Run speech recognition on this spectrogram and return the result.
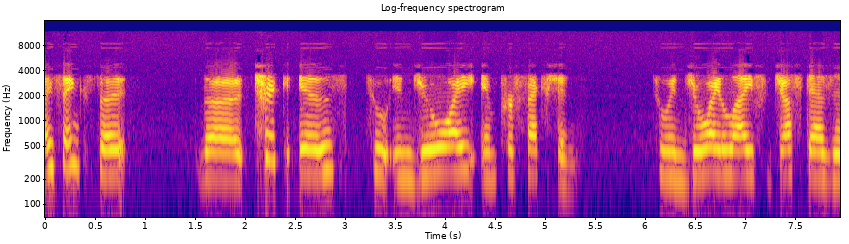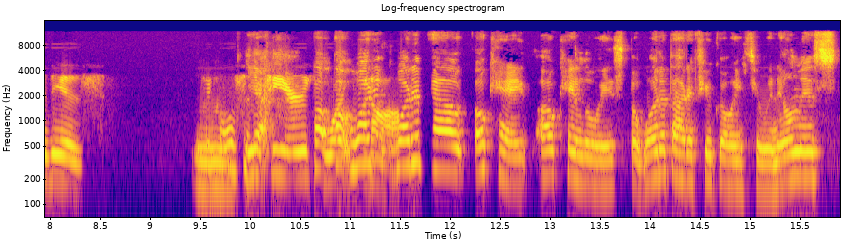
I think that the trick is to enjoy imperfection, to enjoy life just as it is. pickles and yeah. tears. But, but what what about okay, okay, Louise, but what about if you're going through an illness,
